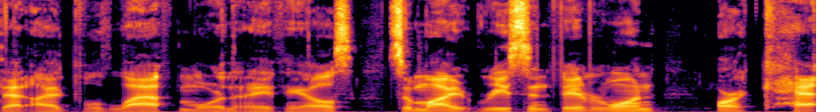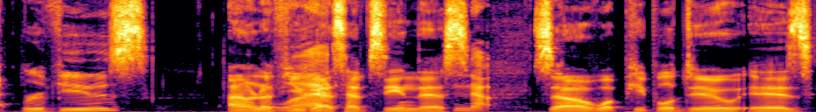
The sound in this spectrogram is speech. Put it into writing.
that I will laugh more than anything else. So my recent favorite one are cat reviews. I don't know if you guys have seen this. No. So what people do is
